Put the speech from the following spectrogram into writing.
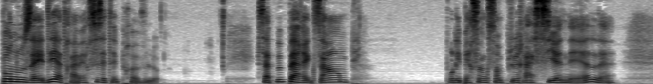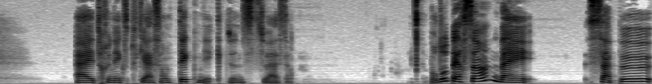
pour nous aider à traverser cette épreuve-là. Ça peut, par exemple, pour les personnes qui sont plus rationnelles, être une explication technique d'une situation. Pour d'autres personnes, ben, ça peut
